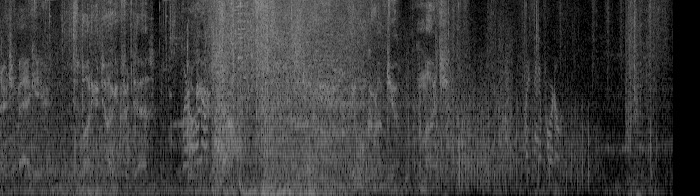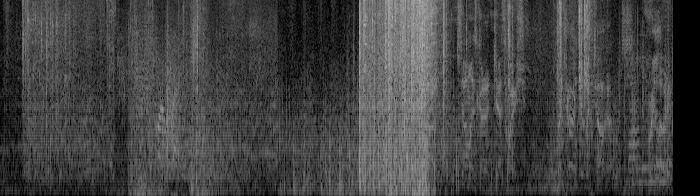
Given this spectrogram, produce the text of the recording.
energy mag here. Spotting a target for death. We're all out. It won't corrupt you. Much. Placing a portal. Portal's ready. Someone's got a death wish. Return to the totem. Reloading.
